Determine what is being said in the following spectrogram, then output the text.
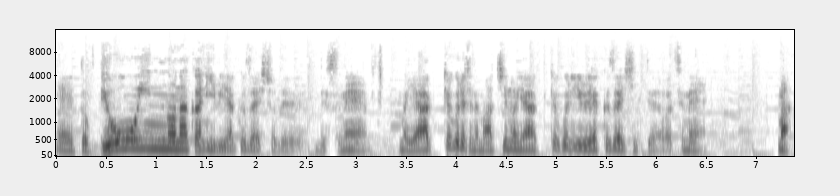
えっ、ー、と、病院の中にいる薬剤師とでですね、まあ、薬局ですね、町の薬局にいる薬剤師っていうのはですね、まあ、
